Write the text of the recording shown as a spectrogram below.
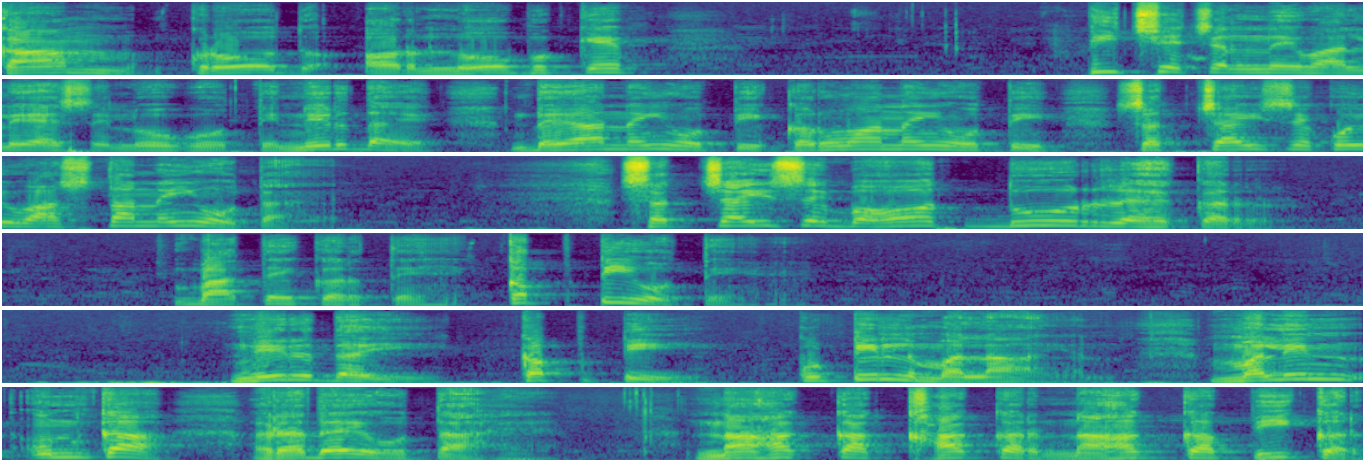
काम क्रोध और लोभ के पीछे चलने वाले ऐसे लोग होते। निर्दय, दया नहीं होती, करुणा नहीं होती, सच्चाई से कोई वास्ता नहीं होता है। सच्चाई से बहुत दूर रहकर बातें करते हैं, कपटी होते हैं। निर्दयी, कपटी कुटिल मलायन, मलिन उनका हृदय होता है। नाहक का खाकर, नाहक का पीकर।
